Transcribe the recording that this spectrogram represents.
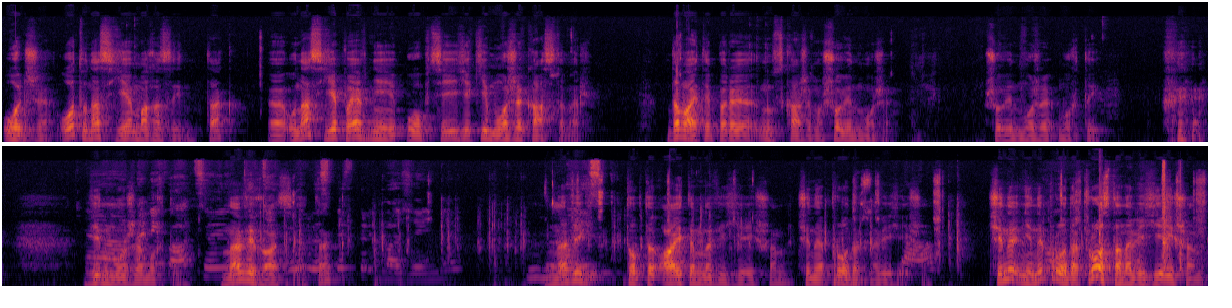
Отже, от у нас є магазин, так? Е, у нас є певні опції, які може кастомер. Давайте пере, ну, скажемо, що він може. Що він може могти. Він Е, може могти. Навігація, так. Навіг... Тобто item navigation, чи не product navigation. Чи не, ні, не product, просто navigation.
